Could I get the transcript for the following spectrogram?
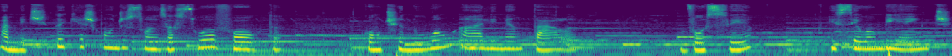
À medida que as condições à sua volta continuam a alimentá-la, você e seu ambiente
